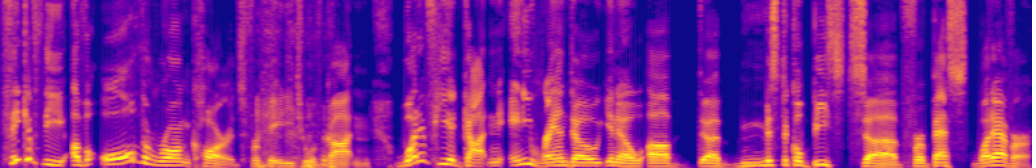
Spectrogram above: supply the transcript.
Think of the of all the wrong cards for Beatty to have gotten. What if he had gotten any rando, you know, uh, uh, mystical beasts uh, for best whatever.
